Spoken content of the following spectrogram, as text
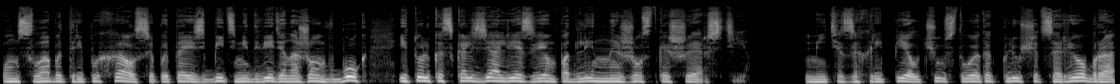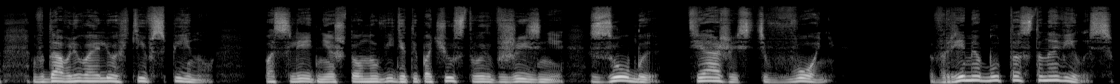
он слабо трепыхался, пытаясь бить медведя ножом в бок и только скользя лезвием по длинной жесткой шерсти. Митя захрипел, чувствуя, как плющатся ребра, вдавливая легкие в спину. Последнее, что он увидит и почувствует в жизни — зубы, тяжесть, вонь. Время будто остановилось.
